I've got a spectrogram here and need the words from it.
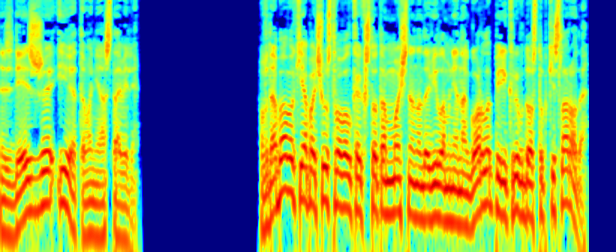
Здесь же и этого не оставили. Вдобавок я почувствовал, как что-то мощно надавило мне на горло, перекрыв доступ кислорода.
